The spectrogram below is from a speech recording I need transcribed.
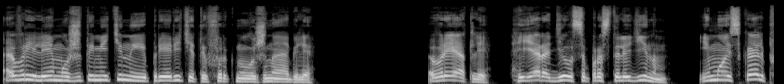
Аврелия может иметь иные приоритеты, фыркнула жена Абеля. Вряд ли. Я родился простолюдином, и мой скальп,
